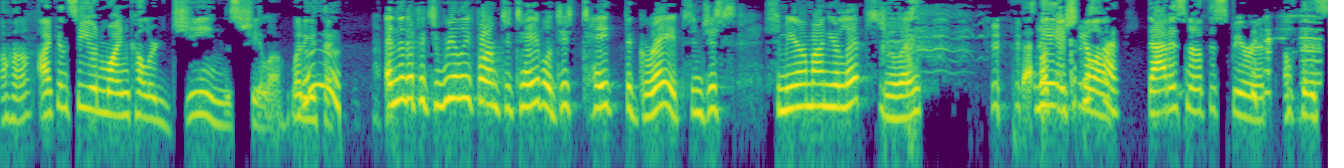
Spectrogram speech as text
Uh huh. I can see you in wine colored jeans, Sheila. What do you think? And then if it's really farm to table, just take the grapes and just smear them on your lips, Julie. I mean, Okay, Sheila, on. That is not the spirit of this.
